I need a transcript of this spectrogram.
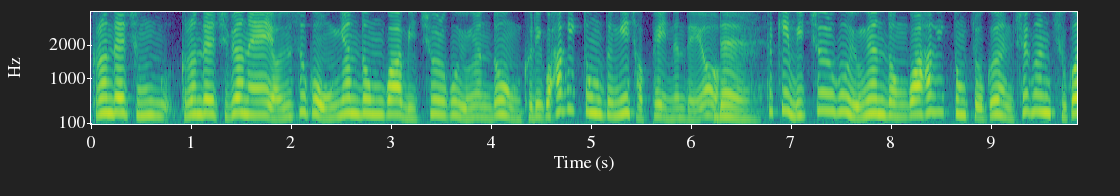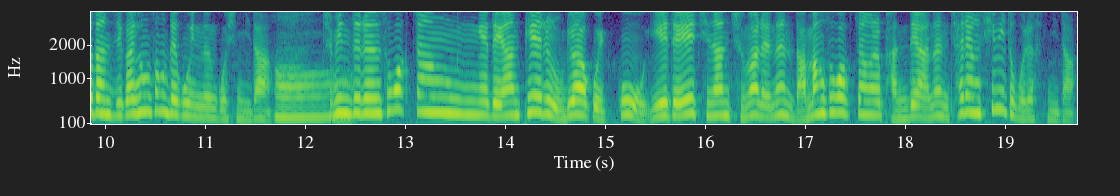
그런데 중 그런데 주변에 연수구 옥년동과 미추홀구 용현동 그리고 하익동 등이 접해 있는데요. 네. 특히 미추홀구 용현동과 하익동 쪽은 최근 주거단지가 형성되고 있는 곳입니다. 아. 주민들은 소각장에 대한 피해를 우려하고 있고 이에 대해 지난 주말에는 남항 소각장을 반대하는 차량 시위도 벌였습니다.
